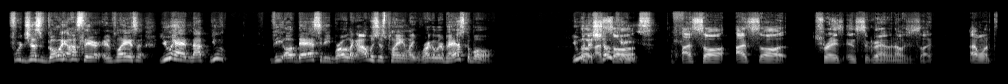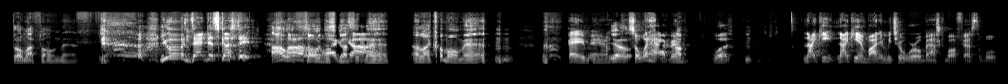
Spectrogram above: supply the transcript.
for just going out there and playing. Some, you had not you the audacity, bro. Like I was just playing like regular basketball. You in Dog, a I saw- showcase. I saw I saw Tray's Instagram and I was just like, I wanted to throw my phone, man. you was that disgusted? I was Oh so disgusted, God. man. I'm like, come on, man. Hey man. Yo, so what happened I'm- was mm. Nike Nike invited me to a World Basketball Festival.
